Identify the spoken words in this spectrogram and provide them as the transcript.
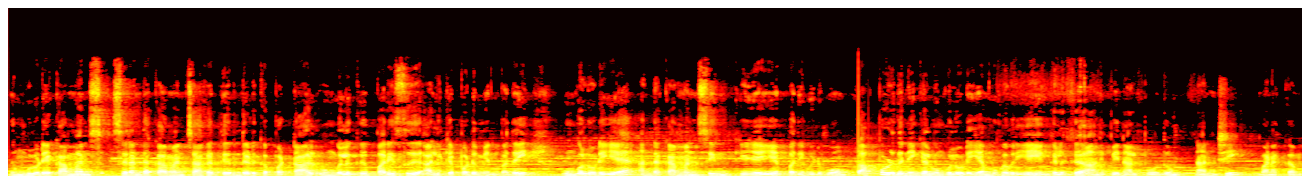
உங்களுடைய கமெண்ட்ஸ் சிறந்த கமெண்ட்ஸாக தேர்ந்தெடுக்கப்பட்டால் உங்களுக்கு பரிசு அளிக்கப்படும் என்பதை உங்களுடைய அந்த கமெண்ட்ஸின் கீழேயே பதிவிடுவோம். அப்பொழுது நீங்கள் உங்களுடைய முகவரியை எங்களுக்கு அனுப்பினால் போதும். நன்றி வணக்கம்.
